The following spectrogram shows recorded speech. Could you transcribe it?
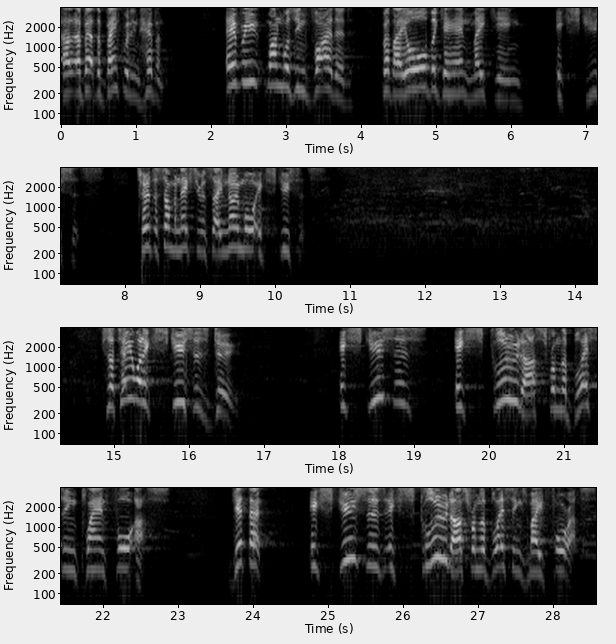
uh, about the banquet in heaven. Everyone was invited, but they all began making excuses. Turn to someone next to you and say, No more excuses. Because I'll tell you what excuses do excuses exclude us from the blessing planned for us. Get that? Excuses exclude us from the blessings made for us.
